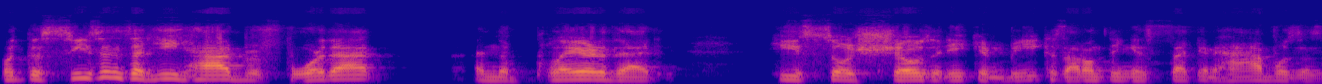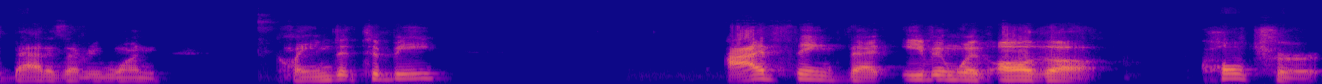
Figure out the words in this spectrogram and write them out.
But the seasons that he had before that, and the player that he still shows that he can be, because I don't think his second half was as bad as everyone claimed it to be. I think that even with all the culture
